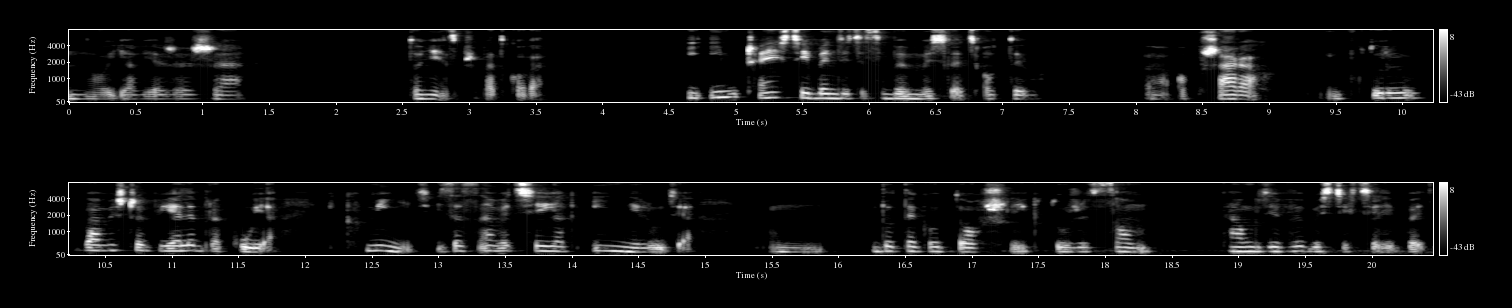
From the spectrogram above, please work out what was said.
no, ja wierzę, że to nie jest przypadkowe. I im częściej będziecie sobie myśleć o tych e, obszarach, w których Wam jeszcze wiele brakuje, i kminić, i zastanawiać się, jak inni ludzie mm, do tego doszli, którzy są tam, gdzie Wy byście chcieli być.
